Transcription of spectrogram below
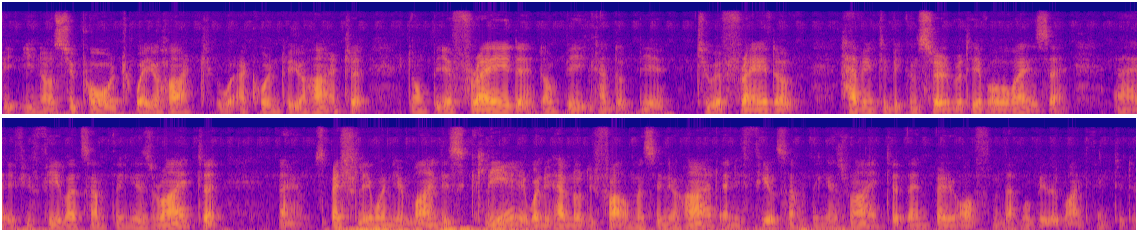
you know, support where your heart, according to your heart. Uh, don't be afraid, uh, don't be kind of be too afraid of having to be conservative always. Uh, uh if you feel that something is right, uh, especially when your mind is clear, when you have no defilements in your heart and you feel something is right, then very often that will be the right thing to do.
